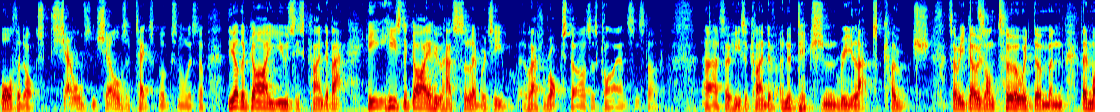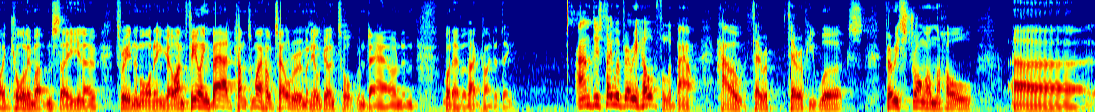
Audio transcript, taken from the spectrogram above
orthodox, shelves and shelves of textbooks and all this stuff. The other guy uses kind of, he, he's the guy who has celebrity, who has rock stars as clients and stuff. Uh, so he's a kind of an addiction relapse coach. So he goes on tour with them, and they might call him up and say, you know, three in the morning, go, I'm feeling bad, come to my hotel room, and he'll go and talk them down, and whatever, that kind of thing. And this, they were very helpful about how thera- therapy works, very strong on the whole uh,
